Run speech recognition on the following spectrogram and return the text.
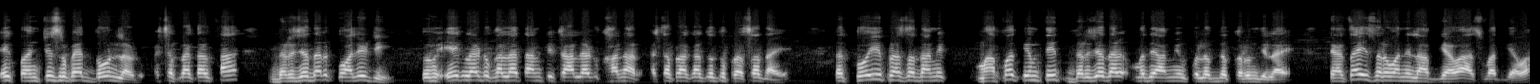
एक पंचवीस रुपयात दोन लाडू अशा प्रकारचा दर्जेदार क्वालिटी तुम्ही एक लाडू खाल्ला तर आणखी चार लाडू खाणार अशा प्रकारचा तो प्रसाद आहे. तर तोही प्रसाद आम्ही माफक किमतीत दर्जेदारमध्ये आम्ही उपलब्ध करून दिला आहे त्याचाही सर्वांनी लाभ घ्यावा आस्वाद घ्यावा.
